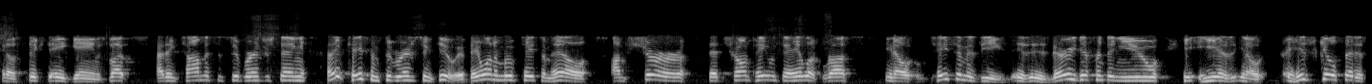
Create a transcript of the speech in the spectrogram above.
you know six to eight games? But I think Thomas is super interesting. I think Taysom's super interesting too. If they want to move Taysom Hill, I'm sure that Sean Payton would say, "Hey, look, Russ, you know, Taysom is the is, is very different than you. He, he is, you know, his skill set is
